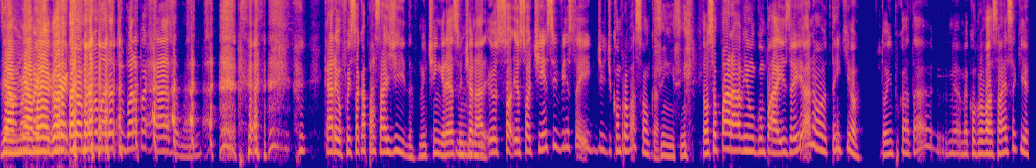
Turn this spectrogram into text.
Minha minha vai mãe agora tá. Tua mãe vai mandar tu embora pra casa, mano. Cara, eu fui só com a passagem de ida. Não tinha ingresso, não tinha Uhum. nada. Eu só, eu só tinha esse visto aí de, de comprovação, cara. Sim, sim. Então, se eu parava em algum país aí, ah, não, tem aqui, ó. Tô indo pro Catar, minha, minha comprovação é essa aqui.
